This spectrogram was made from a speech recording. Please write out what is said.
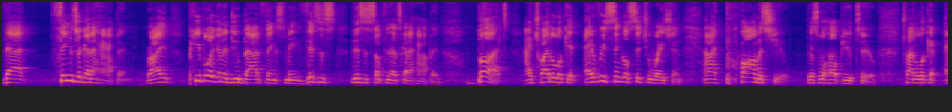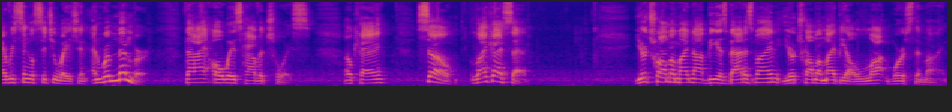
that things are gonna happen, right? People are gonna do bad things to me. This is, this is something that's gonna happen. But I try to look at every single situation and I promise you, this will help you too. Try to look at every single situation and remember that I always have a choice, okay? So, like I said, your trauma might not be as bad as mine, your trauma might be a lot worse than mine.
